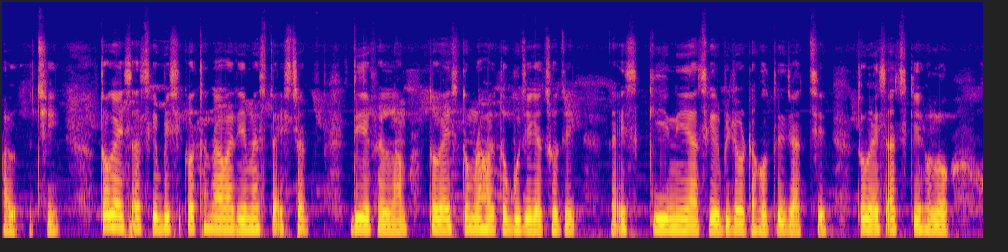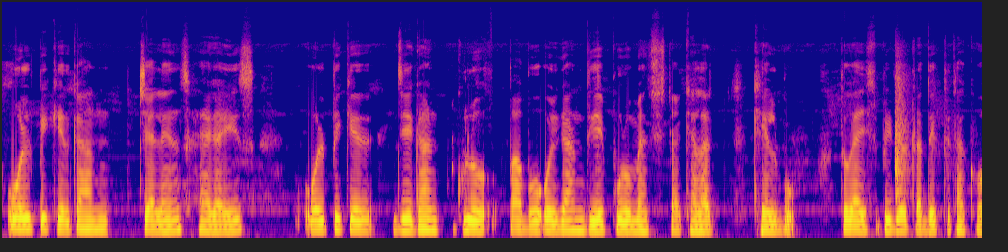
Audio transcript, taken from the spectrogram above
ভালো আছি। তো গাইস আজকে বেশি কথা না বাড়িয়ে ম্যাচটা স্টার্ট দিয়ে ফেললাম। তো গাইস তোমরা হয়তো বুঝে গেছো যে গাইস কি নিয়ে আজকের ভিডিওটা হতে যাচ্ছে। তো গাইস আজকে হলো ওল্ড পিকের গান চ্যালেঞ্জ হ্যাঁ গাইস ওল্ড পিকের যে গানগুলো পাবো ওই গান দিয়ে পুরো ম্যাচটা খেলা খেলব। তো গাইস ভিডিওটা দেখতে থাকো।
